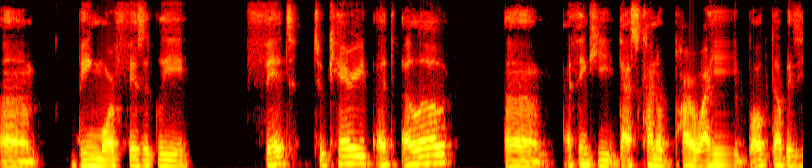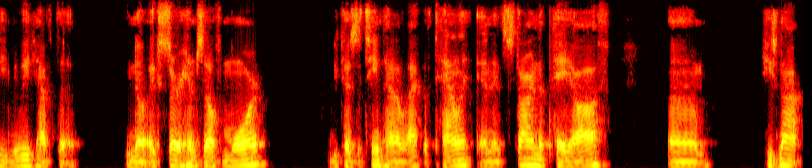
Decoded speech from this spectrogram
um, being more physically fit to carry a, a load. Um, I think he that's kind of part of why he bulked up is he knew he'd have to, you know, exert himself more because the team had a lack of talent, and it's starting to pay off. Um, he's not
